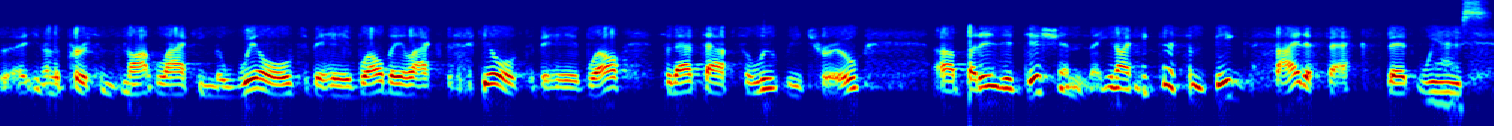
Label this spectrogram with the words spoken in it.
uh, you know the person's not lacking the will to behave well; they lack the skills to behave well. So that's absolutely true. Uh, but in addition, you know, I think there's some big side effects that we yes.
